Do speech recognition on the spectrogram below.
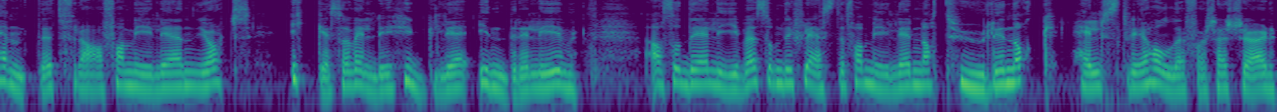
hentet fra familien Hjorts ikke så veldig hyggelige indre liv. Altså det livet som de fleste familier naturlig nok helst vil holde for seg sjøl.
